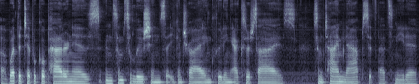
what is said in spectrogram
uh, what the typical pattern is and some solutions that you can try, including exercise some time naps if that's needed,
